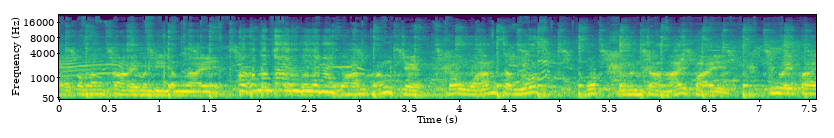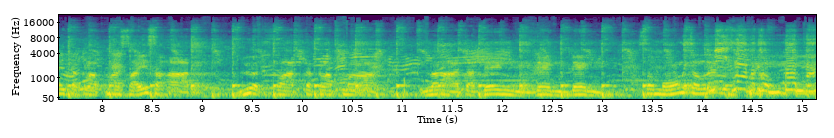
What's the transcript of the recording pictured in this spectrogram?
ออกกำลังกายมันดียังไงออกกำลังกายมันดียังไง เบาหวานทั้งเจ็ดเบาหวานจะลดพดคืนจะหายไปกล้วยไตจะกลับมาใสสะอาด เลือดฝาดจะกลับมาหน้าจะเด้งเด้งเด้งสมองจะเล่น นี่แค่ปฐมต้นนะ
